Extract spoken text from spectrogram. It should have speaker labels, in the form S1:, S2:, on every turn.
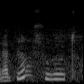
S1: La blanche ou l'autre?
